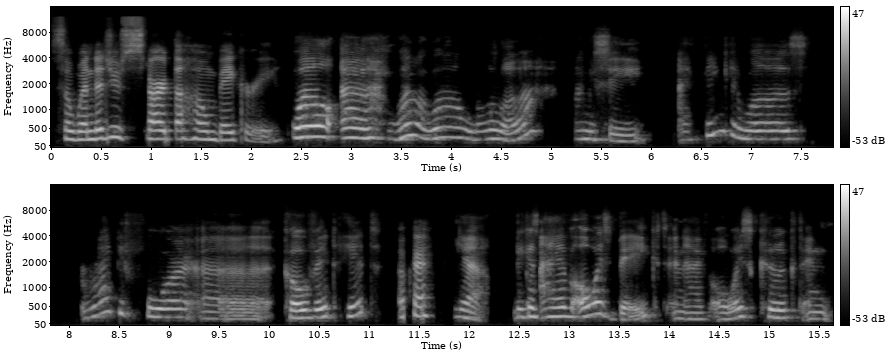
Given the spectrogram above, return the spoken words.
So when did you start the home bakery? Well, uh, well, well, well, well, let me see. I think it was right before uh COVID hit. Okay. Yeah, because I have always baked and I've always cooked and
